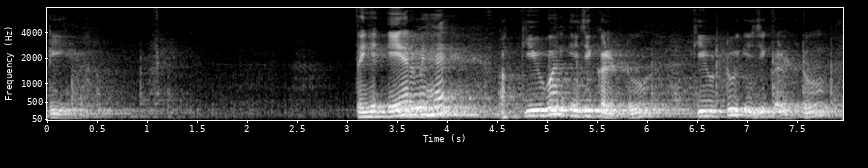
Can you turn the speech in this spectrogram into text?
डी है तो ये एयर में है और Q1 one is equal to Q two is equal to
